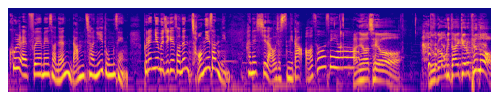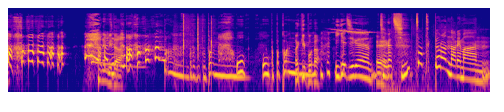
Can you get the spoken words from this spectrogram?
쿨 FM에서는 남창희 동생, 브랜뉴 뮤직에서는 정해선님, 한해 씨 나오셨습니다. 어서 오세요. 안녕하세요. 누가 우리 다혜 괴롭혔노? 한해입니다. 오, 오, 빵. 아, 이게 뭐야? 이게 지금 네. 제가 진짜 특별한 날에만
